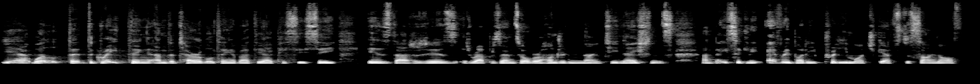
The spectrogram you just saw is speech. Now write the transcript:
Yeah, well, the, the great thing and the terrible thing about the IPCC is that it is it represents over 190 nations, and basically everybody pretty much gets to sign off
